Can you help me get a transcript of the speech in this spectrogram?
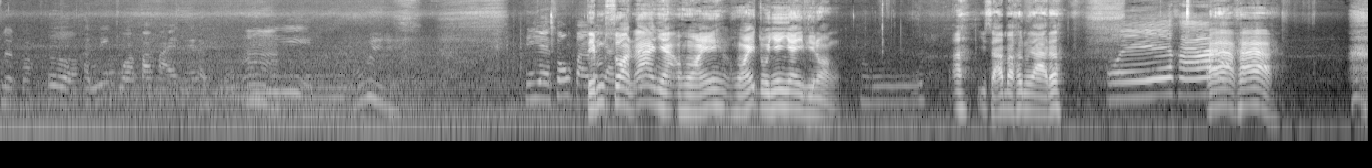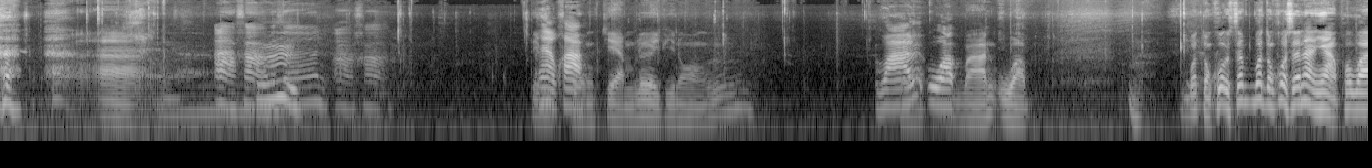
เบิร์ดปะเออคันนี้กลัวปลาไปได้แบบอืม นี่ยายส่งไปเต็มซ่อนอ้าเนี่ยหอยหอยตัวใหญ่ๆพี่น้องอะอีสานบาขนุยอาเด้อโอ้ยค่ะอ่าค่ะอ่าอ่าค่ะอืมอาจารย์อ่าค่ะเต็มแอบค่ะโรงแจมเลยพี่น้องเอ้ยหวานอวบหวานอวบบ่ต้องโฆษณาบ่ต้องโฆษณาเนี่ยากเพราะว่า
